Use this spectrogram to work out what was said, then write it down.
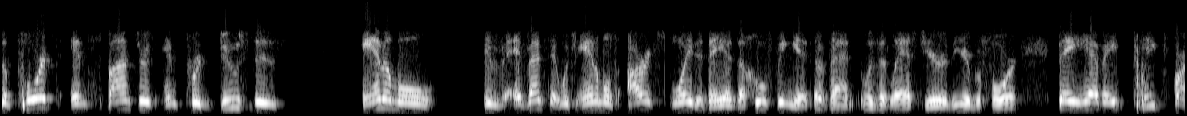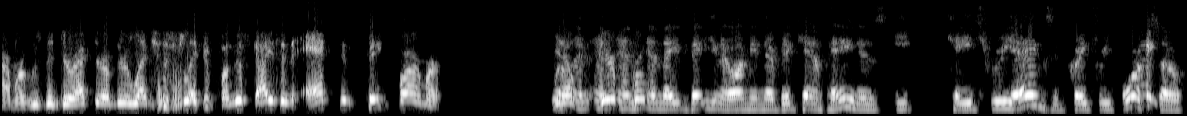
supports and sponsors and produces animal events at which animals are exploited. They had the hoofing it event. Was it last year or the year before? They have a pig farmer who's the director of their legislative fund. This guy's an active pig farmer. You well, know, and, and, and, pro- and they, they, you know, I mean, their big campaign is eat cage-free eggs and crate-free pork. Right. So,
